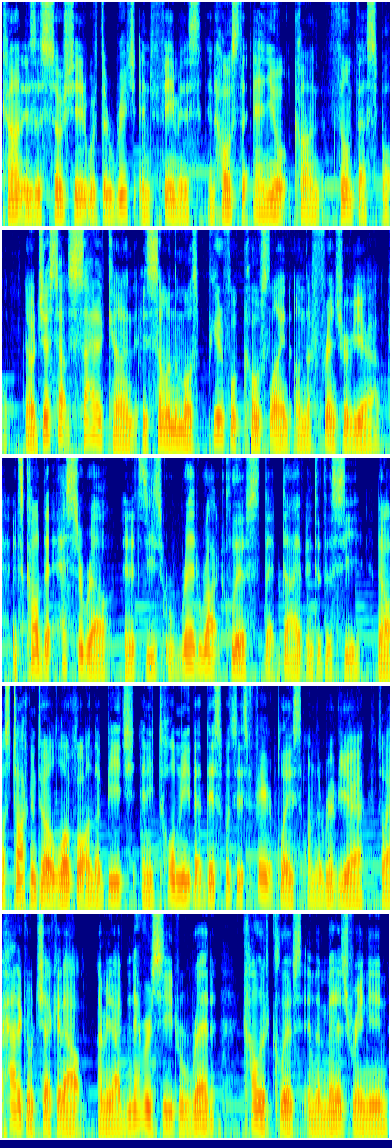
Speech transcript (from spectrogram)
Cannes is associated with the rich and famous and hosts the annual Cannes Film Festival. Now, just outside of Cannes is some of the most beautiful coastline on the French Riviera. It's called the Esterel, and it's these red rock cliffs that dive into the sea. Now, I was talking to a local on the beach, and he told me that this was his favorite place on the Riviera, so I had to go check it out. I mean, I've never seen red colored cliffs in the Mediterranean,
